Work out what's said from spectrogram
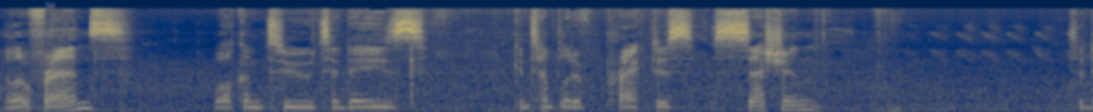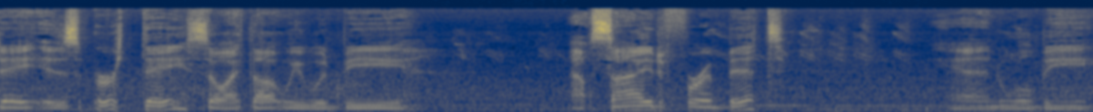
Hello, friends. Welcome to today's contemplative practice session. Today is Earth Day, so I thought we would be outside for a bit and we'll be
